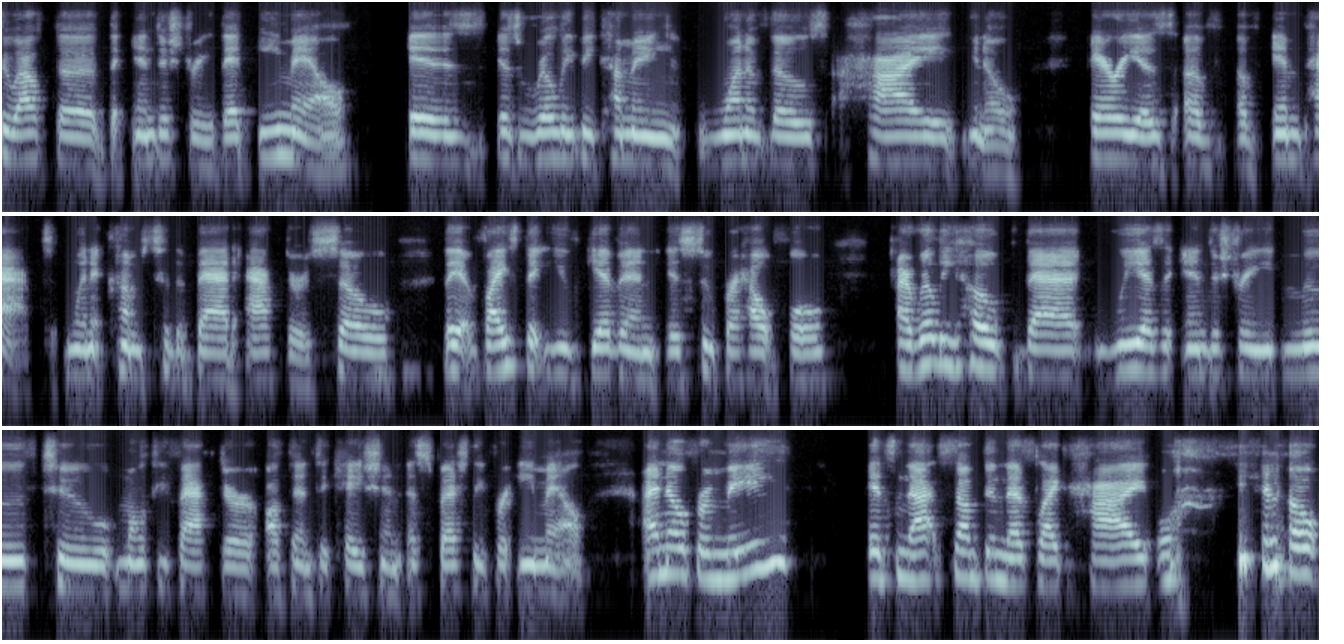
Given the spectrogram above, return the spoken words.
throughout the, the industry that email is is really becoming one of those high you know areas of of impact when it comes to the bad actors. So the advice that you've given is super helpful. I really hope that we as an industry move to multi-factor authentication especially for email. I know for me it's not something that's like high you know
